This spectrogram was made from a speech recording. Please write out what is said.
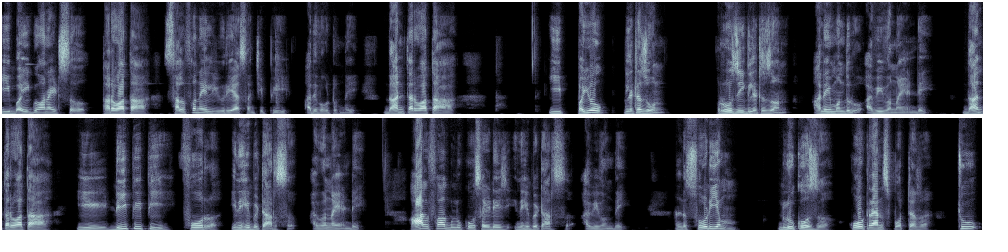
ఈ బైగ్వానైట్స్ తర్వాత సల్ఫనైల్ యూరియాస్ అని చెప్పి అది ఒకటి ఉంది. దాని తర్వాత ఈ పయో గ్లిటజోన్ రోజీ గ్లిటజోన్ అనే మందులు అవి ఉన్నాయండి. దాని తర్వాత ఈ డిపిపి ఫోర్ ఇన్హిబిటార్స్ అవి ఉన్నాయండి. ఆల్ఫా గ్లూకోసైడేజ్ ఇన్హిబిటార్స్ అవి ఉంది. And sodium glucose co transporter two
